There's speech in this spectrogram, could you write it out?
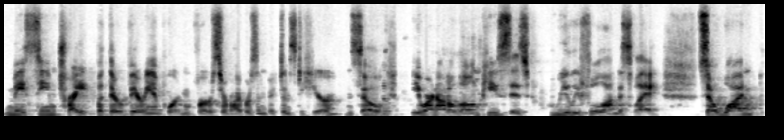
may seem trite, but they're very important for survivors and victims to hear. And so, mm-hmm. you are not alone piece is really full on display. So, one,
